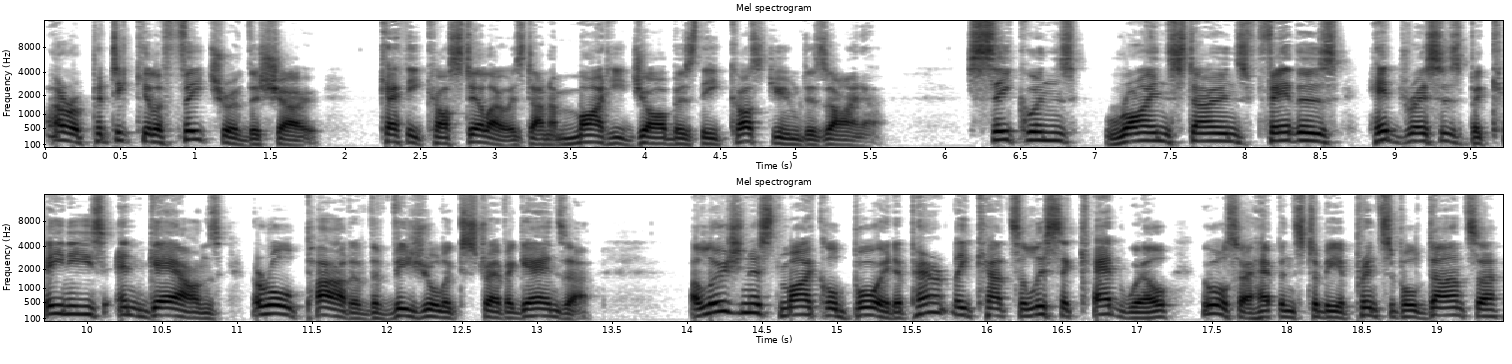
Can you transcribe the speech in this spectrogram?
are a particular feature of the show. Kathy Costello has done a mighty job as the costume designer. Sequins, rhinestones, feathers, headdresses, bikinis, and gowns are all part of the visual extravaganza. Illusionist Michael Boyd apparently cuts Alyssa Cadwell, who also happens to be a principal dancer,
